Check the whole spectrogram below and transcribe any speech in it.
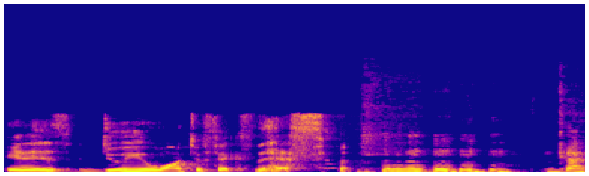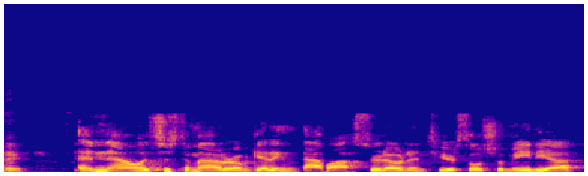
It is, do you want to fix this? okay. And now it's just a matter of getting that plastered out into your social media.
